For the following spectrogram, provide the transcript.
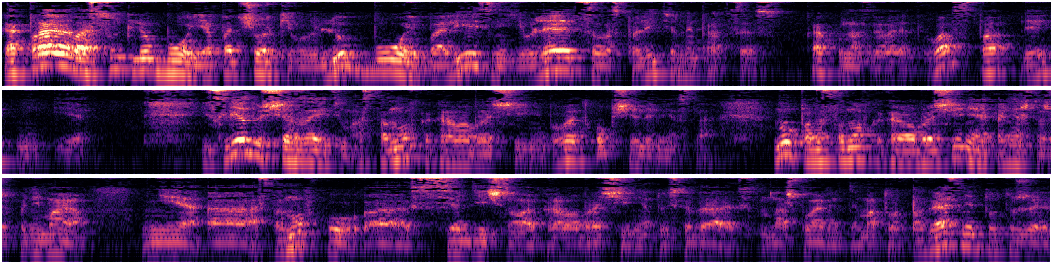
Как правило, суть любой, я подчеркиваю, любой болезни является воспалительный процесс. Как у нас говорят, воспаление. И следующая за этим остановка кровообращения. Бывает общая или местная. Ну, под остановкой кровообращения я, конечно же, понимаю не а, остановку а, сердечного кровообращения, то есть когда наш пламенный мотор погаснет, тут уже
